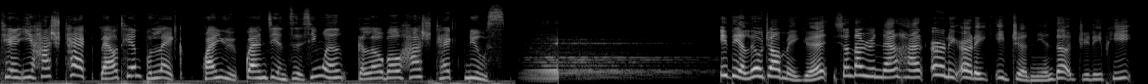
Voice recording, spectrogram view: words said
天一 hashtag 聊天不累，寰宇关键字新闻 global hashtag news。一点六兆美元，相当于南韩二零二零一整年的 GDP。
